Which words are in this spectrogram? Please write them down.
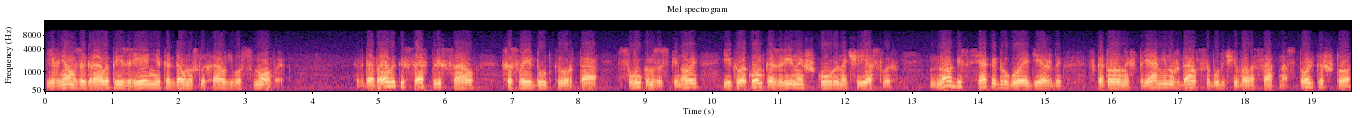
и в нем взыграло презрение, когда он услыхал его снова. Вдобавок Исаф плясал со своей дудкой у рта, с луком за спиной и клоком козлиной шкуры на чреслах, но без всякой другой одежды, в которой он и впрямь не нуждался, будучи волосат настолько, что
